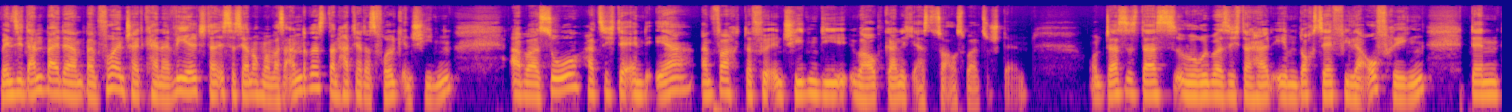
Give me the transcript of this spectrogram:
Wenn sie dann bei der, beim Vorentscheid keiner wählt, dann ist das ja nochmal was anderes, dann hat ja das Volk entschieden. Aber so hat sich der NDR einfach dafür entschieden, die überhaupt gar nicht erst zur Auswahl zu stellen. Und das ist das, worüber sich dann halt eben doch sehr viele aufregen. Denn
